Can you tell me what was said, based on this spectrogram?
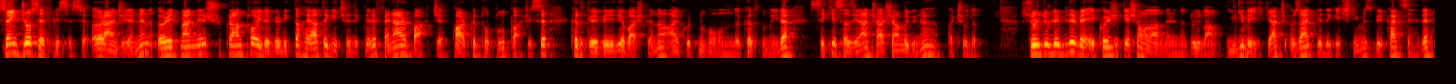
St. Joseph Lisesi öğrencilerinin öğretmenleri Şükran Toy ile birlikte hayata geçirdikleri Fenerbahçe Parkı Topluluk Bahçesi Kadıköy Belediye Başkanı Aykurt Nuhoğlu'nun da katılımıyla 8 Haziran Çarşamba günü açıldı. Sürdürülebilir ve ekolojik yaşam alanlarına duyulan ilgi ve ihtiyaç özellikle de geçtiğimiz birkaç senede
